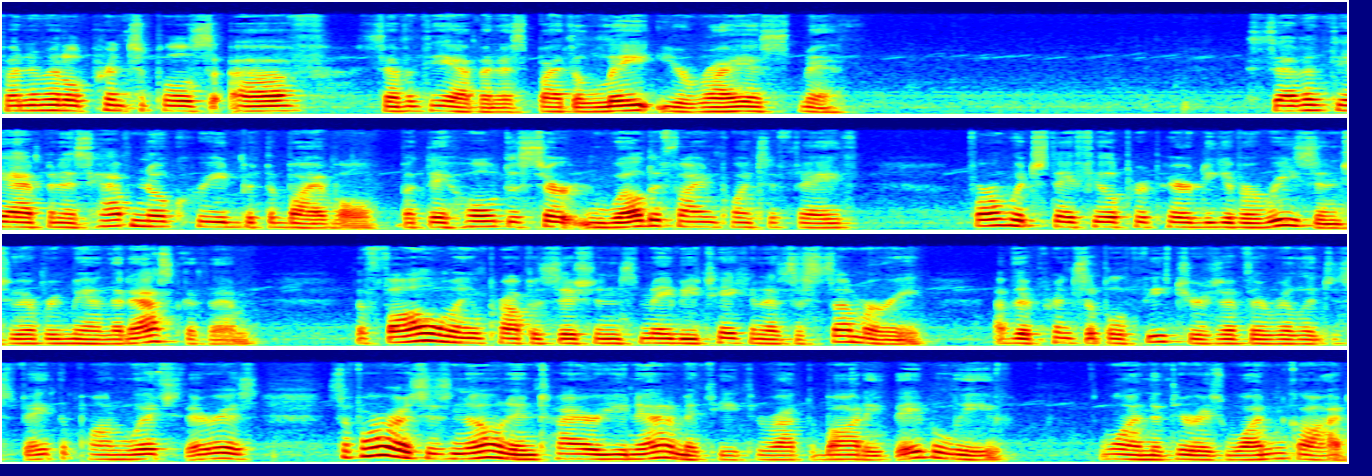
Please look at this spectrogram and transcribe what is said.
fundamental principles of Seventh-day Adventists by the late Uriah Smith. Seventh-day Adventists have no creed but the Bible, but they hold to certain well-defined points of faith, for which they feel prepared to give a reason to every man that asketh them the following propositions may be taken as a summary of the principal features of their religious faith upon which there is, so far as is known, entire unanimity throughout the body. They believe, one, that there is one God,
